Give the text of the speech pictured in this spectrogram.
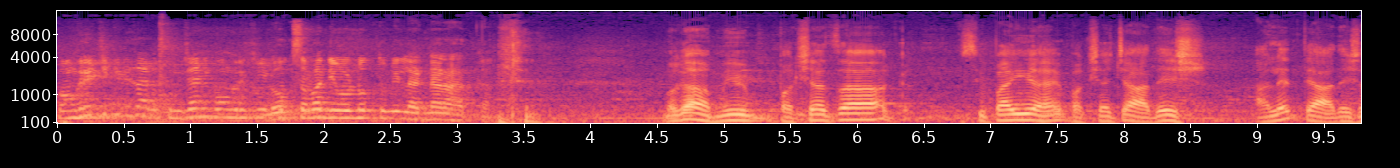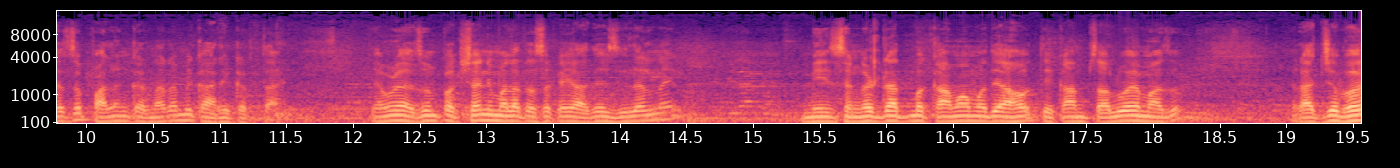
काँग्रेसची किती जागा? तुमच्या आणि काँग्रेसची? लोकसभा निवडणूक तुम्ही लढणार आहात का? बघा मी पक्षाचा सिपाही आहे. पक्षाचे आदेश आले त्या आदेशाचं पालन करणारा मी कार्यकर्ता आहे. त्यामुळे अजून पक्षाने मला तसं काही आदेश दिलेला नाही. मी संघटनात्मक कामामध्ये आहोत. ते काम चालू आहे माझं. राज्यभर.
